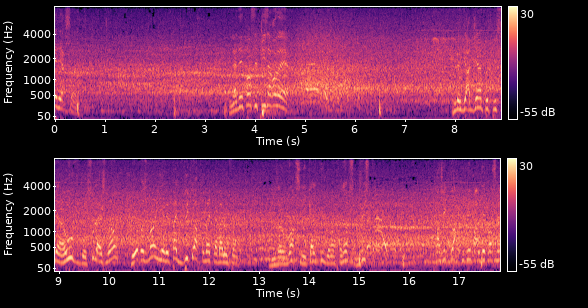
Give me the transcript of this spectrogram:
Ederson. La défense est prise à revers. Le gardien peut pousser un ouf de soulagement, mais heureusement il n'y avait pas de buteur pour mettre la balle au fond. Nous allons voir si les calculs de l'entraîneur sont justes. Trajectoire coupée par le défenseur.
